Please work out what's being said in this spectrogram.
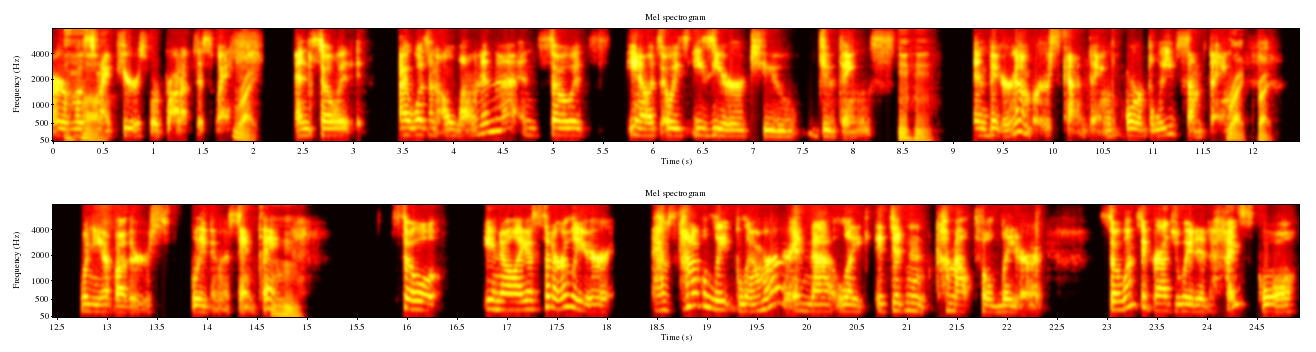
or most Uh-huh. of my peers were brought up this way right. and so it, i wasn't alone in that and so it's you know it's always easier to do things hmm in bigger numbers kind of thing or believe something Right. Right. when you have others believing the same thing Mhm. so you know like i said earlier i was kind of a late bloomer in that like it didn't come out till later so once i graduated high school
